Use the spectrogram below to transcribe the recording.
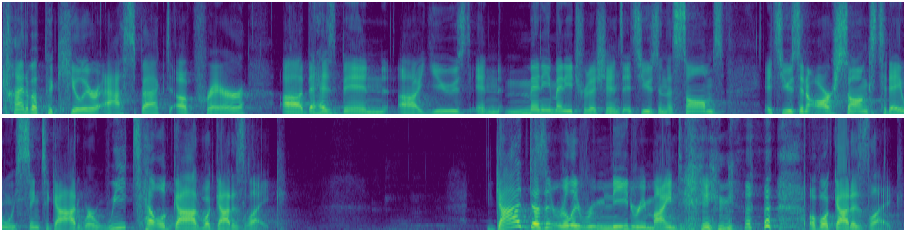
kind of a peculiar aspect of prayer uh, that has been uh, used in many, many traditions. It's used in the Psalms, it's used in our songs today when we sing to God, where we tell God what God is like. God doesn't really need reminding of what God is like.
